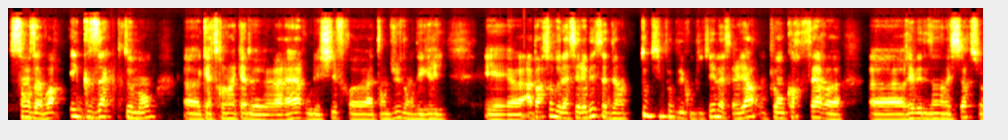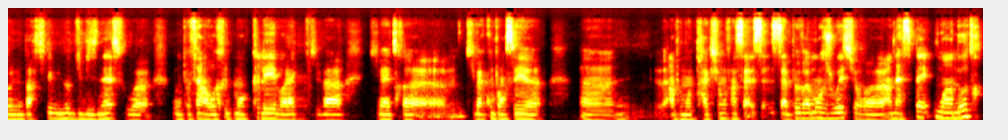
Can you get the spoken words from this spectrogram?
sans avoir exactement 80 k de MRR ou les chiffres attendus dans des grilles. Et à partir de la série B, ça devient un tout petit peu plus compliqué. La série A, on peut encore faire euh, rêver des investisseurs sur une partie ou une autre du business où, euh, on peut faire un recrutement clé, voilà, qui va qui va être euh, qui va compenser un peu moins de traction. Enfin, ça, ça, peut vraiment se jouer sur un aspect ou un autre.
